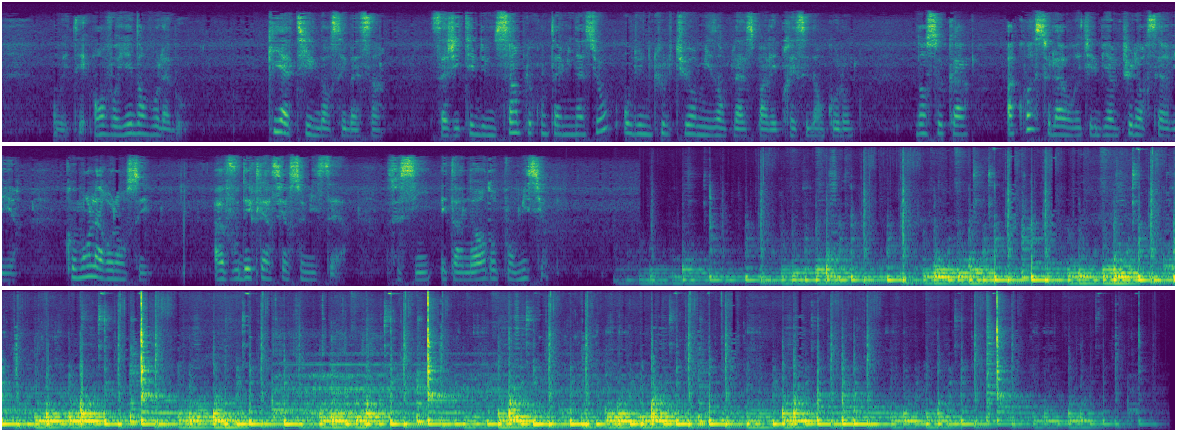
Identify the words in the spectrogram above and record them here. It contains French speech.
été envoyés dans vos labos. Qu'y a-t-il dans ces bassins? S'agit-il d'une simple contamination ou d'une culture mise en place par les précédents colons? Dans ce cas, à quoi cela aurait-il bien pu leur servir? Comment la relancer? À vous d'éclaircir ce mystère. Ceci est un ordre pour mission.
